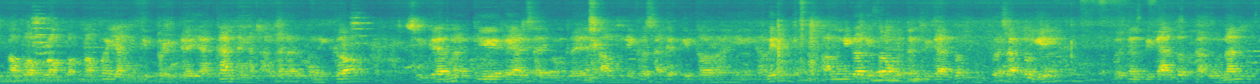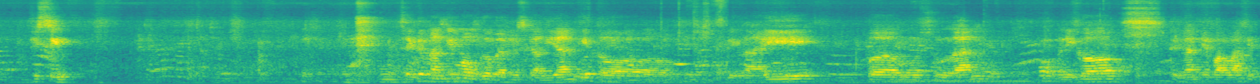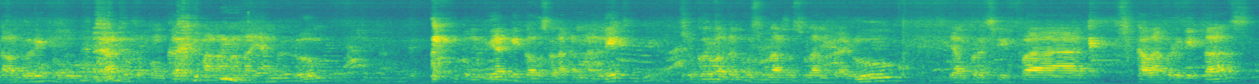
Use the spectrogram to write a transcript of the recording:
disepakati kelompok-kelompok nopo yang diberdayakan dengan anggaran menikah sehingga bagi realisasi pemberdayaan tahun menikah sakit kita ini kawin tahun menikah kita bukan pikantuk dua satu ya bukan pikantuk bangunan fisik. Sehingga nanti monggo baru sekalian kita nilai pengusulan menikah dengan evaluasi tahun 2001 kepungker mana-mana yang belum kemudian kita usulkan balik syukur wonten usulan-usulan baru yang bersifat skala prioritas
